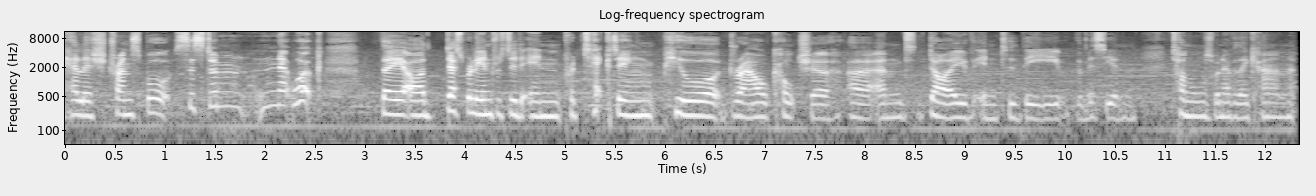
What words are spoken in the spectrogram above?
hellish transport system network. They are desperately interested in protecting pure drow culture uh, and dive into the Vermissian tunnels whenever they can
